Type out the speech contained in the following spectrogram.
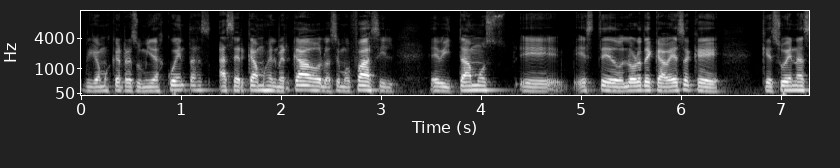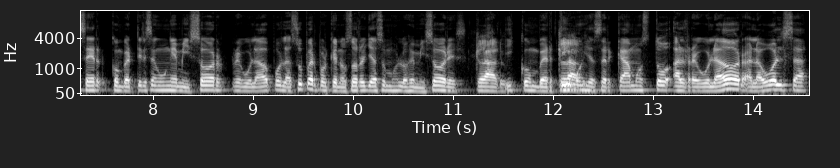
digamos que en resumidas cuentas, acercamos el mercado, lo hacemos fácil, evitamos eh, este dolor de cabeza que, que suena ser convertirse en un emisor regulado por la super, porque nosotros ya somos los emisores. Claro. Y convertimos y acercamos todo al regulador, a la bolsa,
